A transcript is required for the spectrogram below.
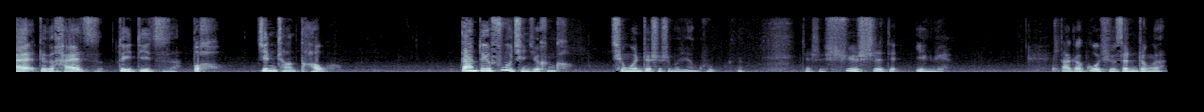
孩这个孩子对弟子不好，经常打我，但对父亲就很好，请问这是什么缘故？这是叙事的因缘。大概过去生中啊，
